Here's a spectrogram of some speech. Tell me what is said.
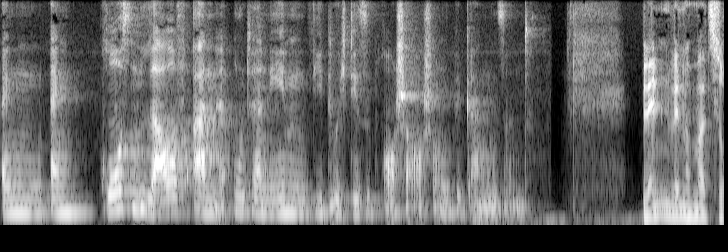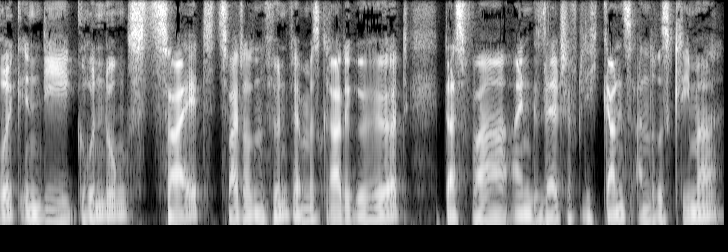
einen großen Lauf an Unternehmen, die durch diese Branche auch schon gegangen sind. Blenden wir nochmal zurück in die Gründungszeit 2005. Wir haben es gerade gehört. Das war ein gesellschaftlich ganz anderes Klima.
